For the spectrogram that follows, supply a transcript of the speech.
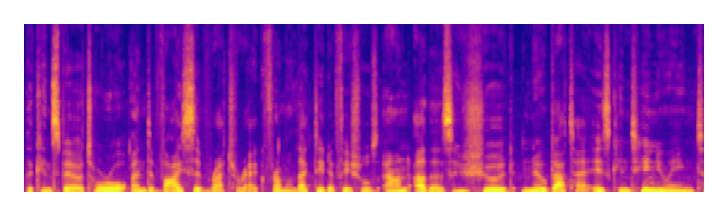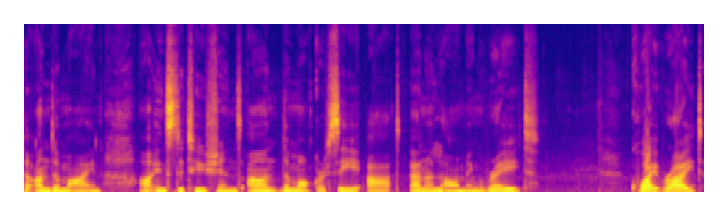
the conspiratorial and divisive rhetoric from elected officials and others who should know better is continuing to undermine our institutions and democracy at an alarming rate. Quite right,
